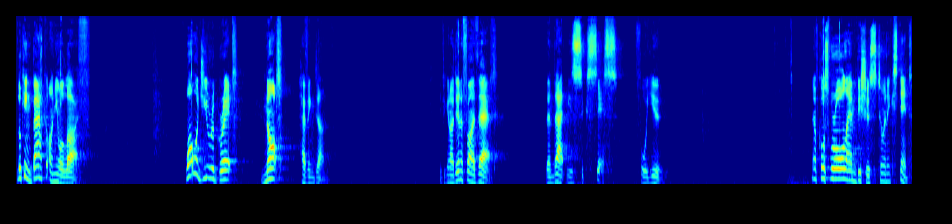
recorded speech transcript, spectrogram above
looking back on your life. What would you regret not having done? If you can identify that, then that is success for you. Now, of course, we're all ambitious to an extent.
